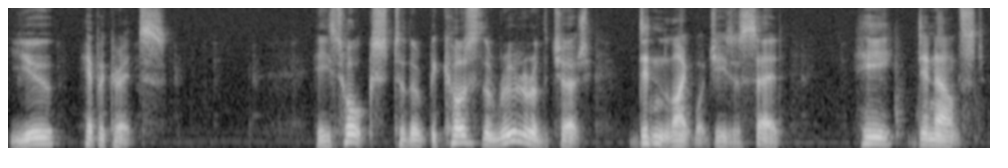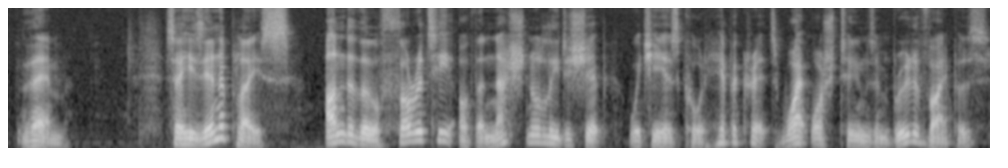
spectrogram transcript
You hypocrites. He talks to the, because the ruler of the church didn't like what Jesus said, he denounced them so he's in a place under the authority of the national leadership, which he has called hypocrites, whitewashed tombs, and brood of vipers.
